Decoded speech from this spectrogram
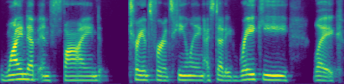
wind up and find transference healing. I studied Reiki, like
